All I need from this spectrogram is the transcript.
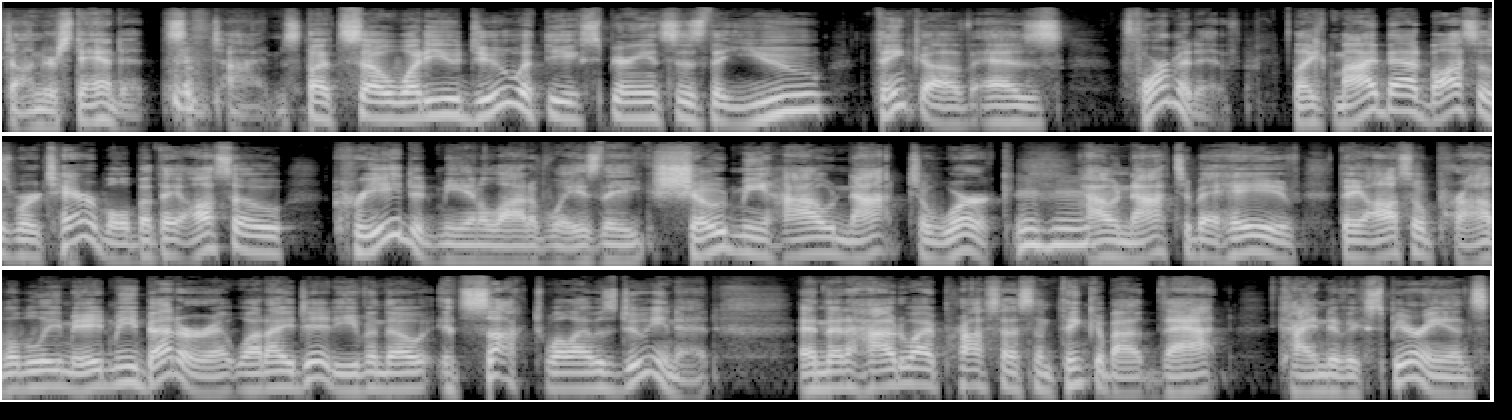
to understand it sometimes. but so, what do you do with the experiences that you think of as formative? Like my bad bosses were terrible, but they also created me in a lot of ways. They showed me how not to work, mm-hmm. how not to behave. They also probably made me better at what I did, even though it sucked while I was doing it. And then how do I process and think about that kind of experience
